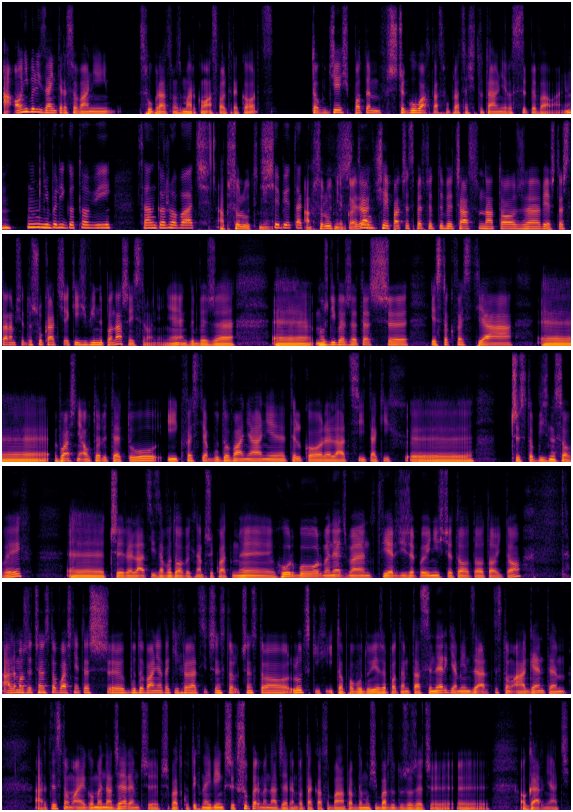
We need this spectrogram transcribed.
a oni byli zainteresowani współpracą z marką Asphalt Records, to gdzieś potem w szczegółach ta współpraca się totalnie rozsypywała. Nie, nie byli gotowi zaangażować Absolutnie. siebie tak. Absolutnie. Ja dzisiaj patrzę z perspektywy czasu na to, że wiesz, też staram się doszukać jakiejś winy po naszej stronie, nie? Jak gdyby, że e, możliwe, że też e, jest to kwestia e, właśnie autorytetu i kwestia budowania nie tylko relacji takich e, czysto biznesowych, czy relacji zawodowych, na przykład my, hurbur, management twierdzi, że powinniście to, to, to i to, ale może często właśnie też e, budowania takich relacji często, często ludzkich. I to powoduje, że potem ta synergia między artystą a agentem, artystą a jego menadżerem, czy w przypadku tych największych supermenadżerem, bo taka osoba naprawdę musi bardzo dużo rzeczy e, ogarniać,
